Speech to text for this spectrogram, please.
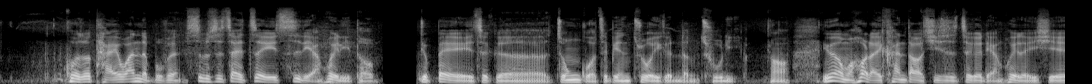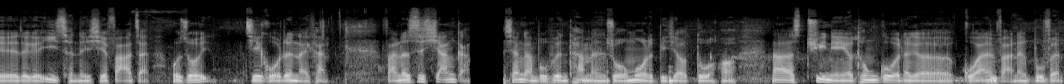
或者说台湾的部分，是不是在这一次两会里头就被这个中国这边做一个冷处理哦？因为我们后来看到，其实这个两会的一些这个议程的一些发展，或者说结果论来看，反而是香港香港部分他们琢磨的比较多哈。那去年有通过那个国安法那个部分。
